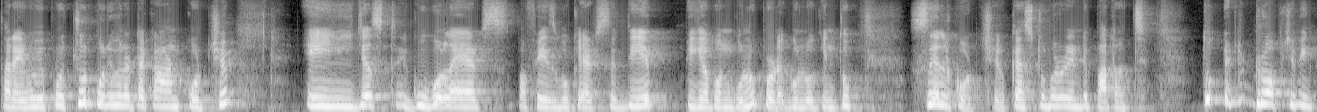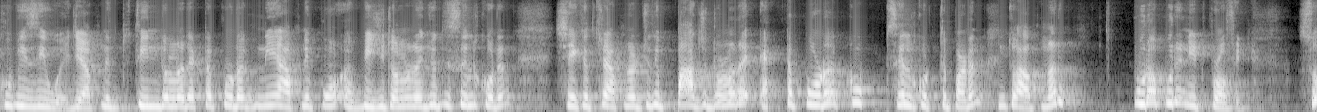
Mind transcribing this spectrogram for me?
তারা এভাবে প্রচুর পরিমাণে টাকা আর্ন করছে। এই জাস্ট গুগল অ্যাডস বা ফেসবুক অ্যাডসে দিয়ে বিজ্ঞাপনগুলো প্রোডাক্টগুলো কিন্তু সেল করছে কাস্টমার রেন্টে পাঠাচ্ছে। তো এটা ড্রপ শিপিং খুব ইজি ওয়ে যে আপনি তিন ডলার একটা প্রোডাক্ট নিয়ে আপনি বিশ ডলারে যদি সেল করেন, সেক্ষেত্রে আপনার যদি পাঁচ ডলারে একটা প্রোডাক্টও সেল করতে পারেন, কিন্তু আপনার পুরোপুরি নিট প্রফিট সো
